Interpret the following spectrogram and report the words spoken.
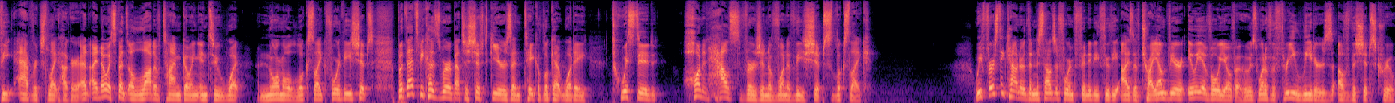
the average light hugger. And I know I spent a lot of time going into what normal looks like for these ships, but that's because we're about to shift gears and take a look at what a twisted haunted house version of one of these ships looks like. We first encounter the nostalgia for infinity through the eyes of Triumvir Ilya Volyova, who is one of the three leaders of the ship's crew.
